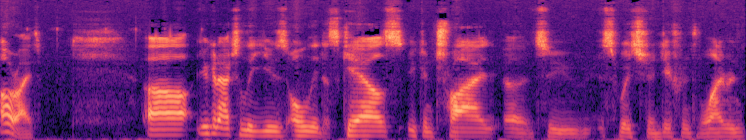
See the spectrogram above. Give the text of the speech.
All right. Uh, you can actually use only the scales. You can try uh, to switch to a different alignment.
